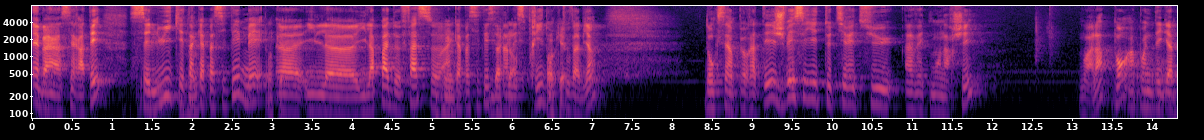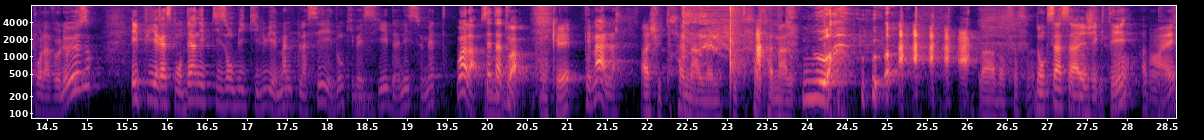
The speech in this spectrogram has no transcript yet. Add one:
Eh bien, c'est raté. C'est lui qui est mhm. incapacité, mais euh, il n'a euh, pas de face euh, mhm. incapacité, c'est un esprit, donc tout va bien. Donc c'est un peu raté. Je vais essayer de te tirer dessus avec mon archer. Voilà, pan, un point de dégâts pour la voleuse. Et puis il reste mon dernier petit zombie qui lui est mal placé et donc il va essayer d'aller se mettre. Voilà, c'est à toi. Ok. T'es mal. Ah, je suis très mal même. Je suis très très mal. donc ça, ça a éjecté. Ouais.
